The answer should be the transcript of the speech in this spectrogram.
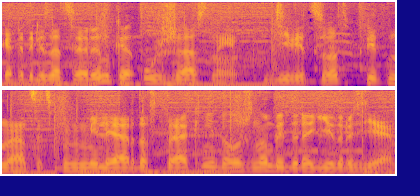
Капитализация рынка ужасная. 915 миллиардов. Так не должно быть, дорогие друзья.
